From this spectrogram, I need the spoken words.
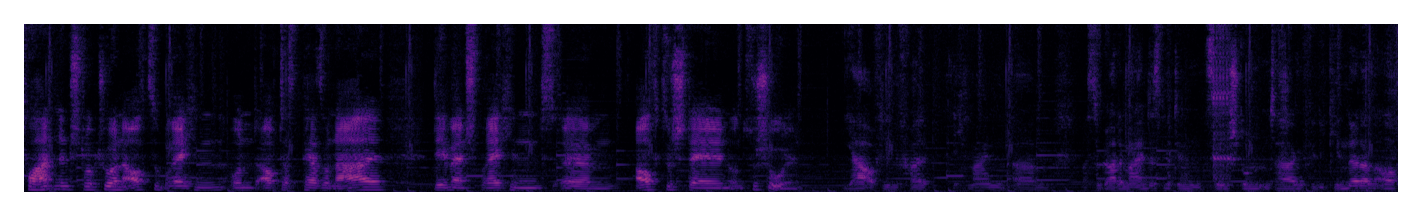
vorhandenen Strukturen aufzubrechen und auch das Personal dementsprechend ähm, aufzustellen und zu schulen. Ja, auf jeden Fall. Ich meine, ähm, was du gerade meintest mit den 10-Stunden-Tagen für die Kinder dann auch,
